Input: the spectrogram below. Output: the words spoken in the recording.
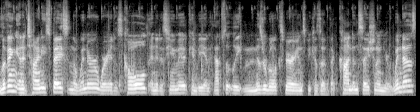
Living in a tiny space in the winter where it is cold and it is humid can be an absolutely miserable experience because of the condensation on your windows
